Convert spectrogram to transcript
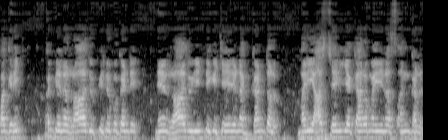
పగిలి పంపిన రాజు పిలుపు కంటే నేను రాజు ఇంటికి చేరిన గంటలు మరి ఆశ్చర్యకరమైన సంఘటన.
